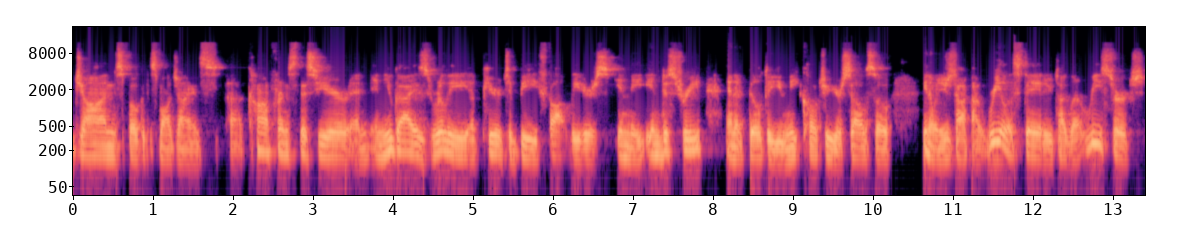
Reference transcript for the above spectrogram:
John spoke at the Small Giants uh, conference this year, and, and you guys really appear to be thought leaders in the industry and have built a unique culture yourselves. So, you know, when you just talk about real estate or you talk about research,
